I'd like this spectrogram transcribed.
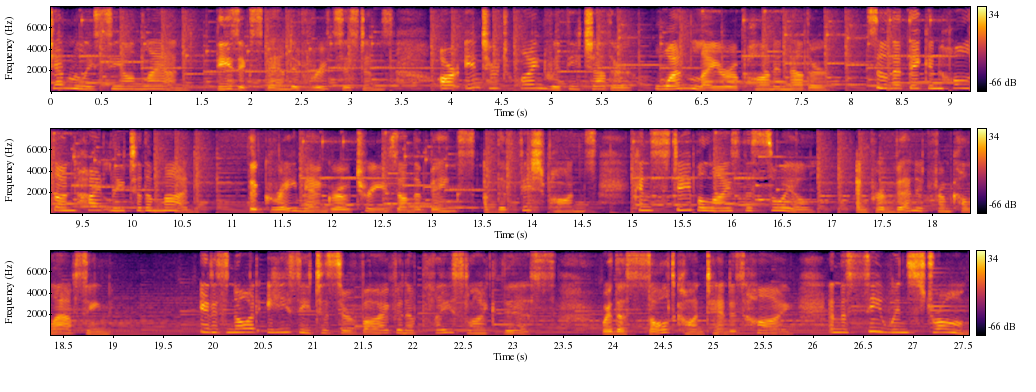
generally see on land. These expanded root systems are intertwined with each other, one layer upon another, so that they can hold on tightly to the mud. The gray mangrove trees on the banks of the fish ponds can stabilize the soil and prevent it from collapsing. It is not easy to survive in a place like this, where the salt content is high and the sea wind strong.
